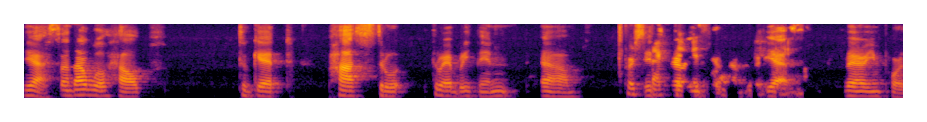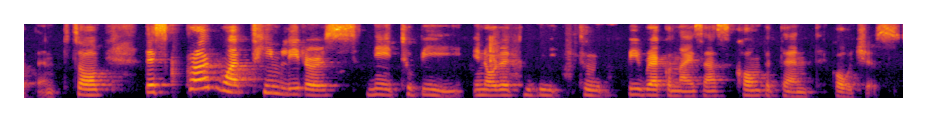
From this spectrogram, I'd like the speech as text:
Yes, and that will help to get past through through everything. Um, perspective is yes very important. So describe what team leaders need to be in order to be to be recognized as competent coaches.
